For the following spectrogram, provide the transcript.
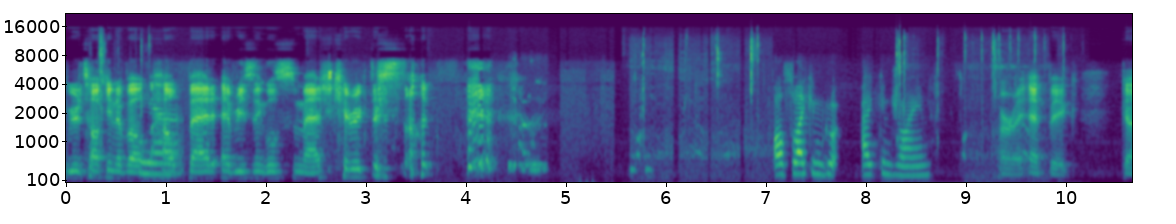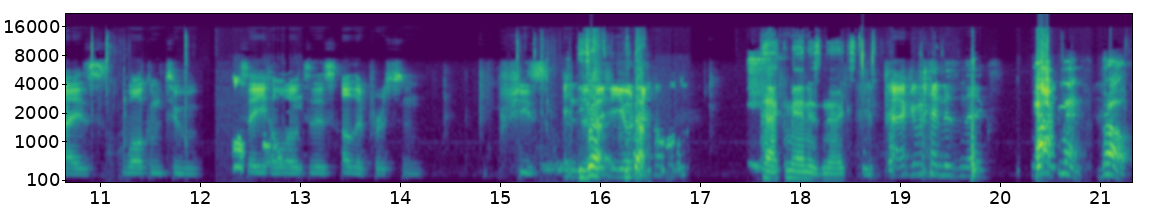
We were talking about Yeah. how bad every single Smash character sucks. Also, I can gro- I can join. Alright, epic. Guys, welcome to say hello to this other person. She's in the got- video now. Pac-Man is next. Pac-Man is next. Pac-Man, bro.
